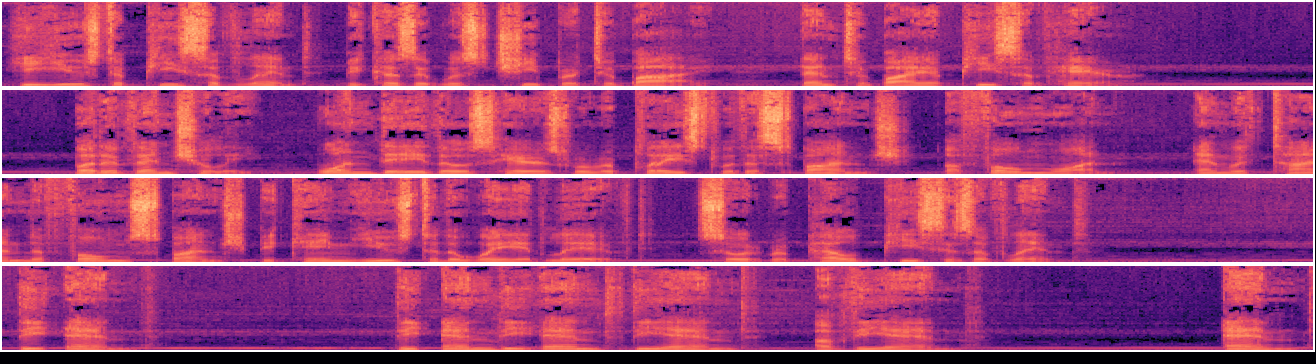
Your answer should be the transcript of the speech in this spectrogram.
he used a piece of lint because it was cheaper to buy, than to buy a piece of hair. But eventually, one day those hairs were replaced with a sponge, a foam one, and with time the foam sponge became used to the way it lived, so it repelled pieces of lint. The end. The end the end the end, of the end. End.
